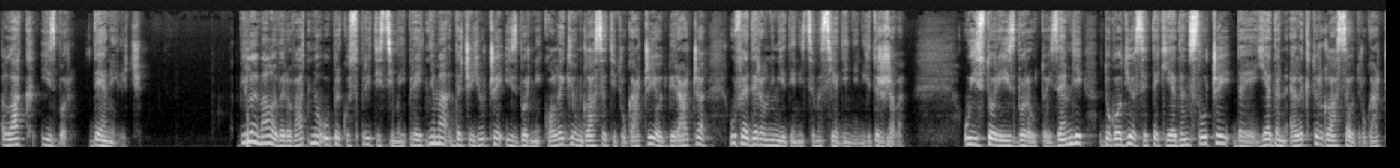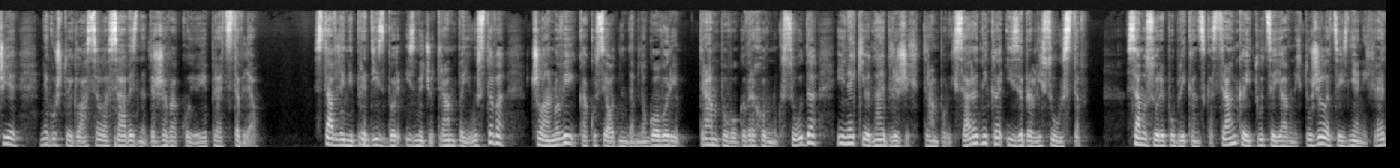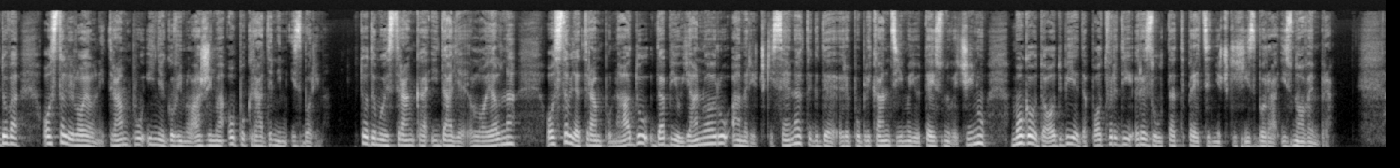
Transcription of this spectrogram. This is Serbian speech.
Lak izbor, Dejan Ilić. Bilo je malo verovatno, upreko s pritiscima i pretnjama, da će juče izborni kolegijum glasati drugačije od birača u federalnim jedinicama Sjedinjenih država. U istoriji izbora u toj zemlji dogodio se tek jedan slučaj da je jedan elektor glasao drugačije nego što je glasala savezna država koju je predstavljao. Stavljeni pred izbor između Trumpa i Ustava, članovi, kako se odnedavno govori, Trumpovog vrhovnog suda i neki od najbližih Trumpovih saradnika izabrali su Ustav. Samo su republikanska stranka i tuce javnih tužilaca iz njenih redova ostali lojalni Trumpu i njegovim lažima o pokradenim izborima. To da mu je stranka i dalje lojalna ostavlja Trumpu nadu da bi u januaru američki senat, gde republikanci imaju tesnu većinu, mogao da odbije da potvrdi rezultat predsjedničkih izbora iz novembra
